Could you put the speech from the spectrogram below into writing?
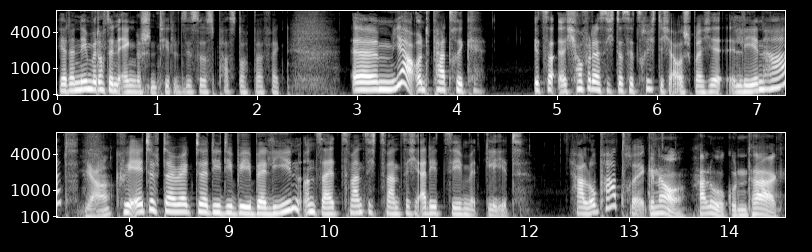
Ja, dann nehmen wir doch den englischen Titel. Siehst du, das passt doch perfekt. Ähm, ja, und Patrick, jetzt, ich hoffe, dass ich das jetzt richtig ausspreche. Lehnhardt, ja. Creative Director DDB Berlin und seit 2020 ADC-Mitglied. Hallo Patrick. Genau, hallo, guten Tag.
